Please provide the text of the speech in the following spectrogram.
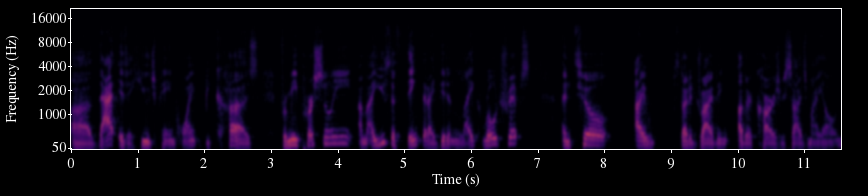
Uh, that is a huge pain point because for me personally, um, I used to think that I didn't like road trips until I started driving other cars besides my own.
